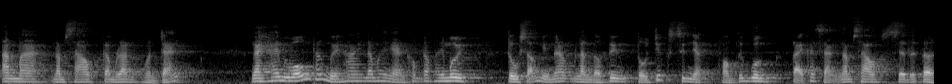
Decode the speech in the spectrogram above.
Anma, năm sao Cam Ranh, Hoành Tráng. Ngày 24 tháng 12 năm 2020, trụ sở miền Nam lần đầu tiên tổ chức sinh nhật phòng tướng quân tại khách sạn năm sao Sheraton.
